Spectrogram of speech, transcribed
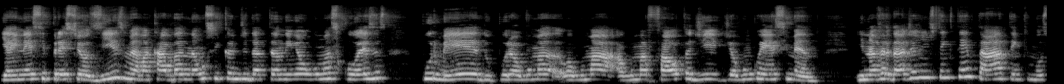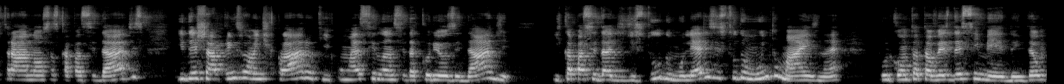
E aí, nesse preciosismo, ela acaba não se candidatando em algumas coisas por medo, por alguma, alguma, alguma falta de, de algum conhecimento. E, na verdade, a gente tem que tentar, tem que mostrar nossas capacidades e deixar principalmente claro que, com esse lance da curiosidade, e capacidade de estudo, mulheres estudam muito mais, né? Por conta talvez desse medo. Então,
